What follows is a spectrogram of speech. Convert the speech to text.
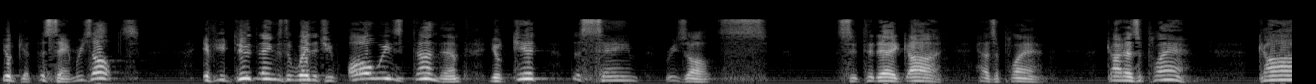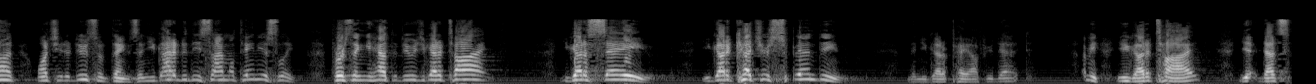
you'll get the same results. If you do things the way that you've always done them, you'll get the same results. So today, God has a plan. God has a plan. God wants you to do some things, and you got to do these simultaneously. First thing you have to do is you got to tithe. You got to save. You got to cut your spending. Then you got to pay off your debt. I mean, you got to tithe. Yeah, that's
